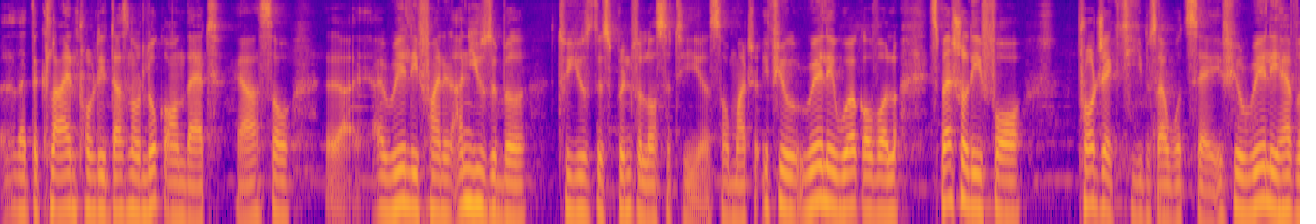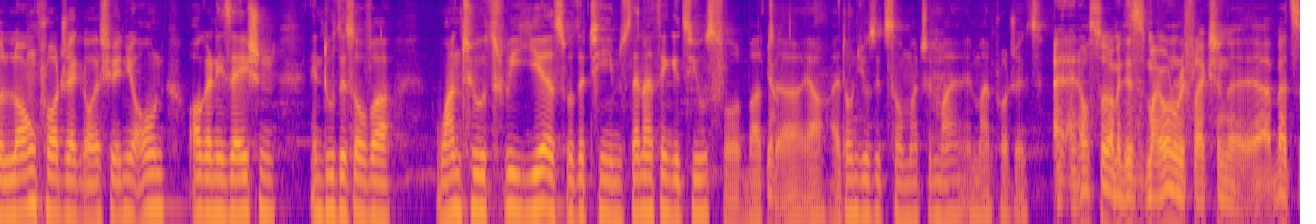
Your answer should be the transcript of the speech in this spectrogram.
that the client probably does not look on that. Yeah, so uh, I really find it unusable to use the sprint velocity uh, so much. If you really work over, especially for project teams, I would say, if you really have a long project or if you're in your own organization and do this over one, two, three years with the teams, then I think it's useful. But Yeah. uh, yeah, I don't use it so much in my in my projects. And also, I mean, this is my own reflection, uh, but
